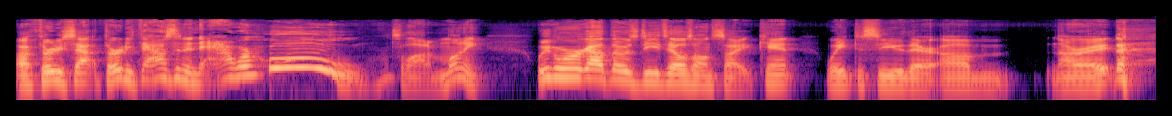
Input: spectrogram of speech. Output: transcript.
Uh, 30,000 30, an hour? Whoo! That's a lot of money. We can work out those details on site. Can't wait to see you there. Um, all right.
